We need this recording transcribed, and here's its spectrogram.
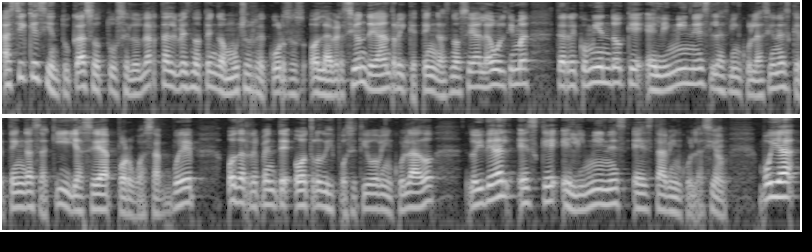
Así que si en tu caso tu celular tal vez no tenga muchos recursos o la versión de Android que tengas no sea la última, te recomiendo que elimines las vinculaciones que tengas aquí, ya sea por WhatsApp web o de repente otro dispositivo vinculado, lo ideal es que elimines esta vinculación. Voy a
